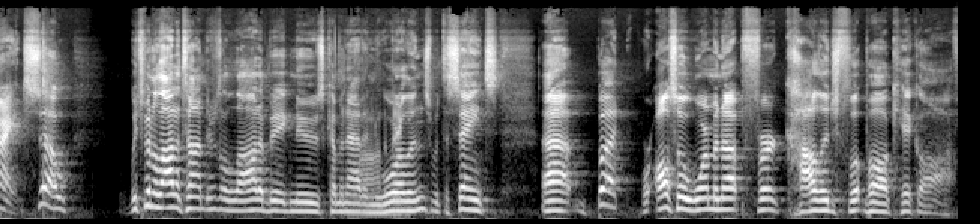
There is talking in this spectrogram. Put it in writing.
right, so we spent a lot of time. There's a lot of big news coming out of New Orleans with the Saints, uh, but we're also warming up for college football kickoff.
